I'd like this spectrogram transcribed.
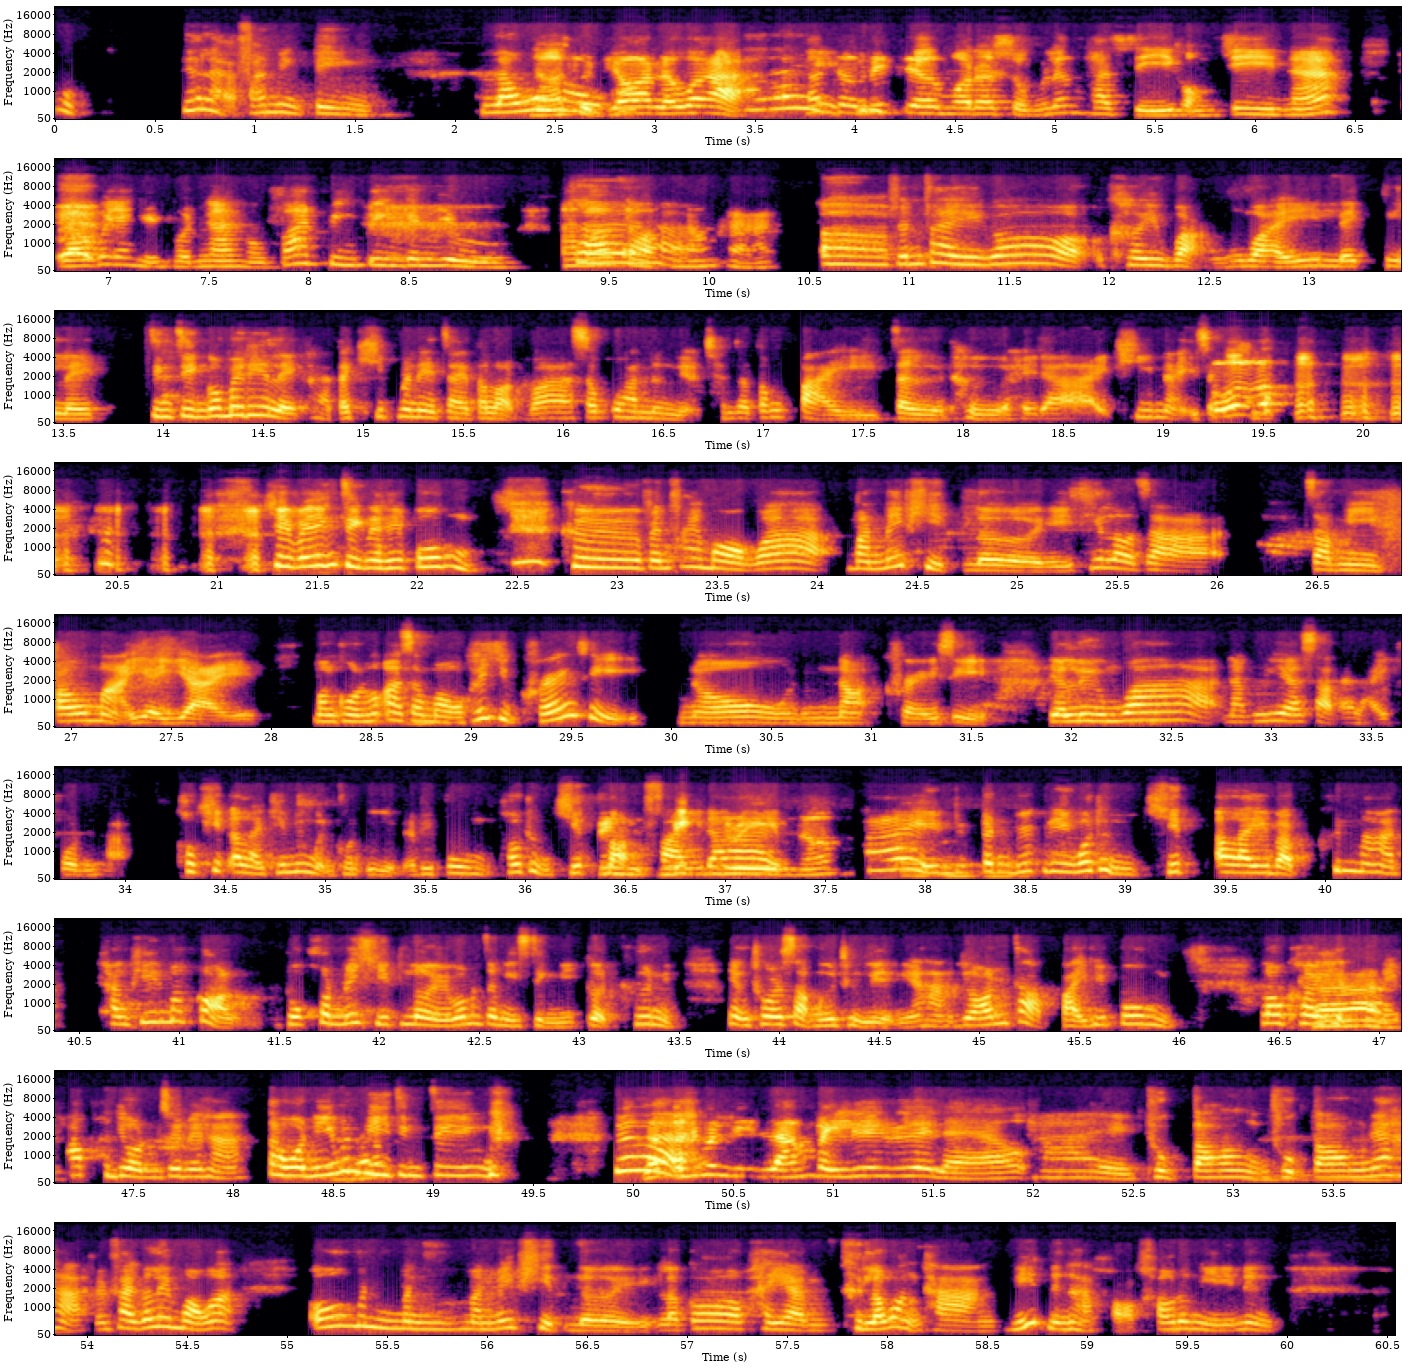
เนี่ยแหละฟ้านปิงปิงแล้วเนอะเราสุดยอดแล้วว่าใช่ถ้าเธอไม่เจอมรสุมเรื่องภาษีของจีนนะ เราก็ยังเห็นผลงานของฟ้านปิงปิงกันอยู่อะเล่าต่อใช่ค่ะน้องขาเออเฟรนช์ไฟรายก็เคยหวังไว้เล็ก จริง ๆ ก็ไม่ได้เล็กค่ะ แต่คิดมาในใจตลอดว่าสักวันหนึ่งเนี่ย ฉันจะต้องไปเจอเธอให้ได้ที่ไหนสักที่คิดไว้จริงๆนะพี่ปุ้ม คือเป็นไฟมองว่ามันไม่ผิดเลยที่เราจะจะมีเป้าหมายใหญ่ ๆบางคนเขาอาจจะมองเฮ้ย you crazy no I'm not crazy อย่าลืมว่านักวิทยาศาสตร์หลาย ๆ คนค่ะ เขาคิดอะไรที่ไม่เหมือนคนอื่นนะพี่ปุ้มเขาถึงคิดเป็นหลอดไฟ big ได้ dream เนอะใช่อืมเป็นบิ๊กดีว่าถึงคิดอะไรแบบขึ้นมาทั้งที่เมื่อก่อน ทุกคนไม่คิดเลยว่ามันจะมีสิ่งนี้เกิดขึ้น อย่างโทรศัพท์มือถืออย่างเงี้ยค่ะย้อนกลับไปพี่ปุ้ม เราเคยเห็นแต่ในภาพยนตร์ใช่ไหมคะแต่วันนี้มันมีจริงๆนี่แหแล้วตอละนนี้มันมีล้ำไปเรื่อยๆแล้วใช่ถูกต้องอืมถูกต้องเนี่ยค่ะแฟนๆก็เลยมองว่าโอ้มันมันมันไม่ผิดเลย แล้วก็พยายามคือระหว่างทางนิดนึงค่ะขอเข้าเรื่องนี้นิดนึง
